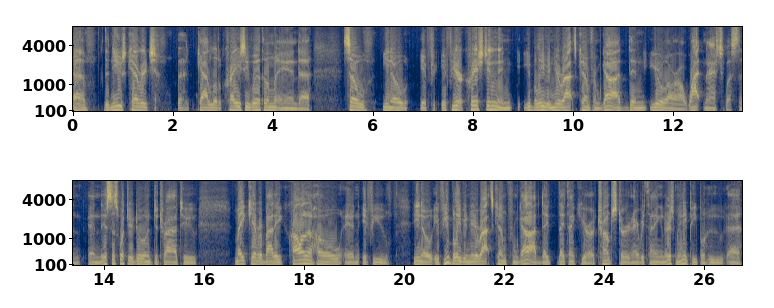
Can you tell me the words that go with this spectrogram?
uh, the news coverage uh, got a little crazy with them, and uh, so you know if if you're a Christian and you believe in your rights come from God, then you are a white nationalist, and and this is what you're doing to try to make everybody crawl in a hole. And if you, you know, if you believe in your rights come from God, they they think you're a Trumpster and everything. And there's many people who. Uh,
